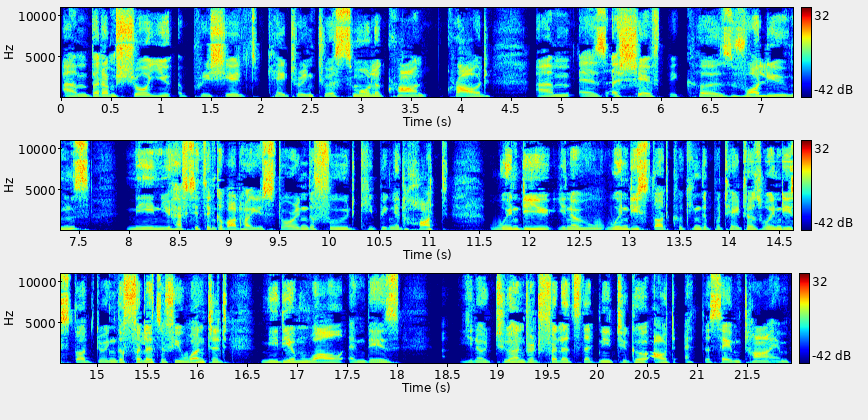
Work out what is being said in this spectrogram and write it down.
Um, but I'm sure you appreciate catering to a smaller crowd, crowd, um, as a chef because volumes mean you have to think about how you're storing the food, keeping it hot. When do you, you know, when do you start cooking the potatoes? When do you start doing the fillets if you want it medium well and there's, you know, 200 fillets that need to go out at the same time.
